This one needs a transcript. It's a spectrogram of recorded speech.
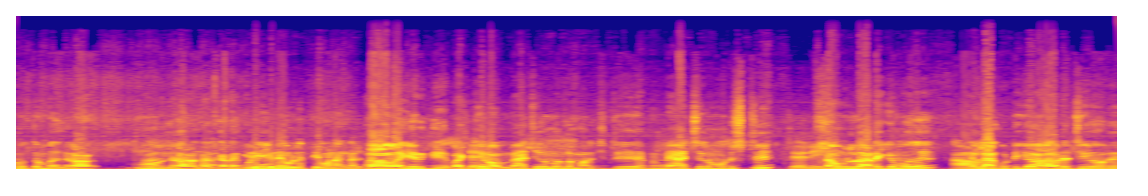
நூற்றம்பது கிராம் நூறு கிராம் அந்த இதுக்குன்னே உள்ள தீவனங்கள். ஆ, இருக்கு. வைக்கணும். மேட்சில் முறையில் மறைச்சிட்டு இப்போ மேட்சில் முடிச்சுட்டு நான் உள்ள அடைக்கும் போது எல்லா குட்டிக்கும் ஆவரேஜ் ஒரு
